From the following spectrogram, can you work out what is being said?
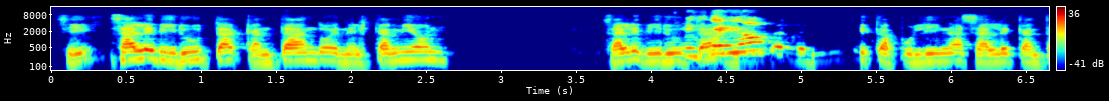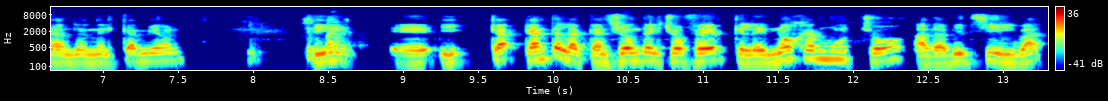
¿sí? sale Viruta cantando en el camión. Sale Viruta. ¿En serio? Y Capulina sale cantando en el camión. Sí, eh, y canta la canción del chofer que le enoja mucho a David Silva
